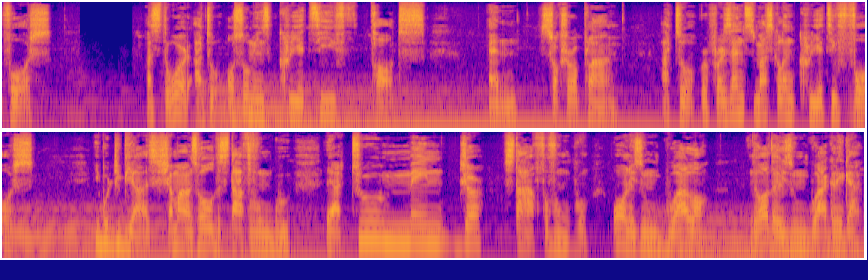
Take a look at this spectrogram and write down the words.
force. As the word Ato also means creative thoughts and structural plan. Ato represents masculine creative force. Igbo Dibias, shamans hold the staff of Ungu. There are two major staff of Ungu. One is Ngualo, the other is Nguagrega.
